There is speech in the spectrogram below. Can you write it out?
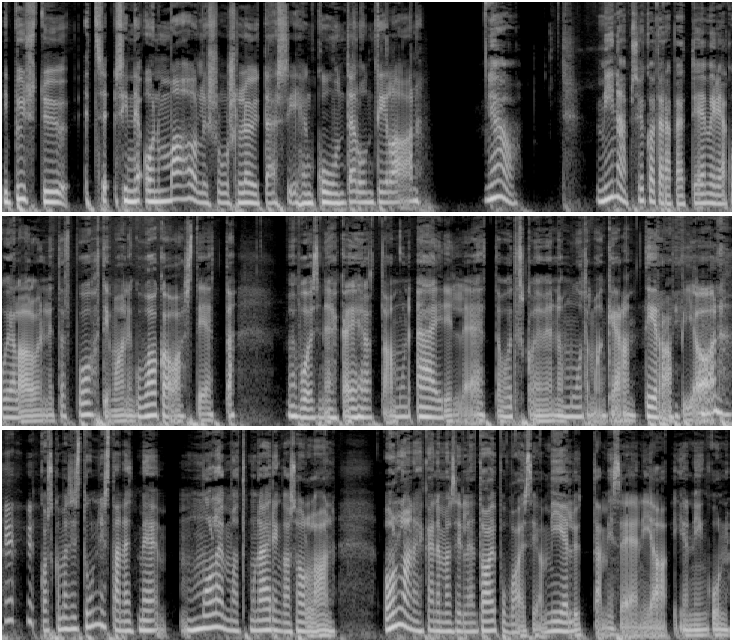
niin pystyy, että se, sinne on mahdollisuus löytää siihen kuuntelun tilaan. Joo. Minä psykoterapeutti Emilia Kujala aloin tässä pohtimaan niin kuin vakavasti, että – mä voisin ehkä ehdottaa mun äidille, että voitaisiko me mennä muutaman kerran terapiaan. Koska mä siis tunnistan, että me molemmat mun äidin kanssa ollaan, ollaan ehkä enemmän silleen taipuvaisia miellyttämiseen ja, ja niin kuin,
